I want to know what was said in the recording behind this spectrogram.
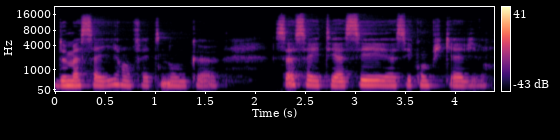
de m'assaillir en fait. Donc ça, ça a été assez assez compliqué à vivre.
